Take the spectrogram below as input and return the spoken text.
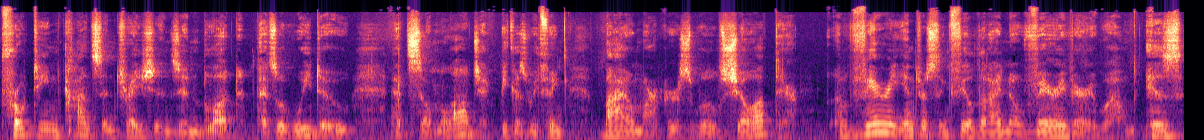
protein concentrations in blood. That's what we do at SomaLogic because we think biomarkers will show up there. A very interesting field that I know very, very well is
